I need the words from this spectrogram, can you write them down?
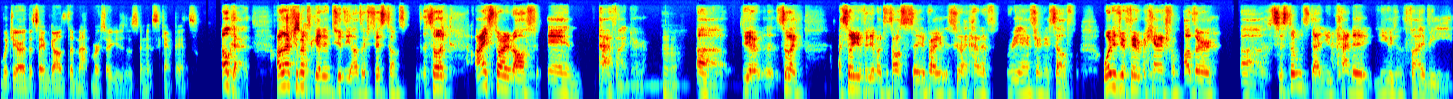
which are the same gods that Matt Mercer uses in his campaigns. Okay, I was actually about to get into the other systems. So, like, I started off in Pathfinder. Mhm. Uh, do you have, so like, I saw your video about this also, so you're probably should I kind of re-answering yourself. What is your favorite mechanics from other uh systems that you kind of use in E? 5e?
